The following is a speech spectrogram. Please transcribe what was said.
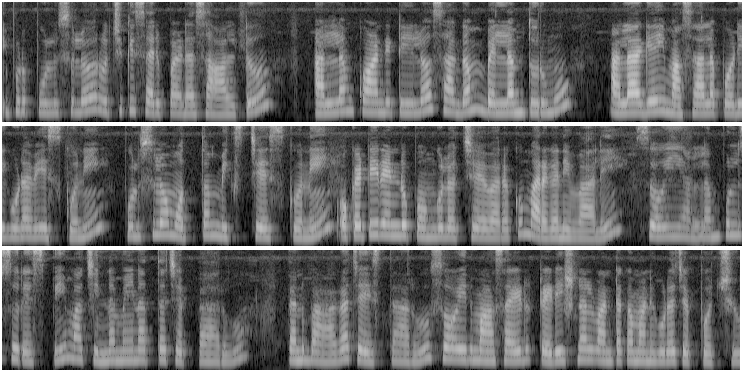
ఇప్పుడు పులుసులో రుచికి సరిపడా సాల్ట్ అల్లం క్వాంటిటీలో సగం బెల్లం తురుము అలాగే ఈ మసాలా పొడి కూడా వేసుకొని పులుసులో మొత్తం మిక్స్ చేసుకొని ఒకటి రెండు పొంగులు వచ్చే వరకు మరగనివ్వాలి. సో ఈ అల్లం పులుసు రెసిపీ మా చిన్న మేనత్త చెప్పారు. తను బాగా చేస్తారు. సో ఇది మా సైడ్ ట్రెడిషనల్ వంటకం అని కూడా చెప్పొచ్చు.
